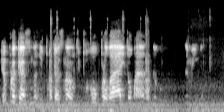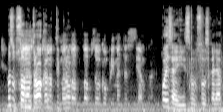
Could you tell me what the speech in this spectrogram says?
Eu por acaso, não, eu por acaso não, tipo, vou para lá e estou lá, na, minha. Mas o pessoal não Mas troca, uma no, tipo, pessoa- não... uma, uma pessoa cumprimenta-se sempre. Pois é isso, uma pessoa se calhar...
